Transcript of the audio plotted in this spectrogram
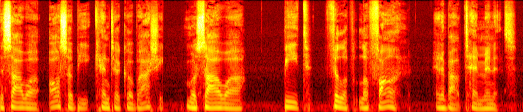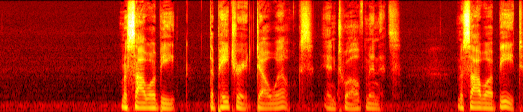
Misawa also beat Kenta Kobashi. Misawa beat Philip Lafon in about 10 minutes. Misawa beat the Patriot Del Wilkes in 12 minutes. Misawa beat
